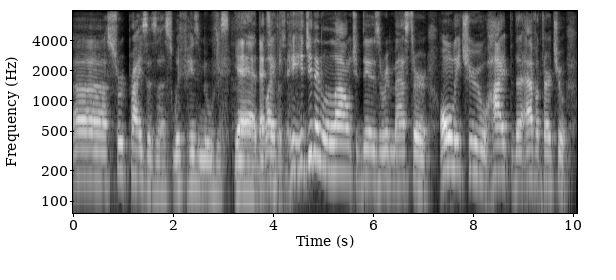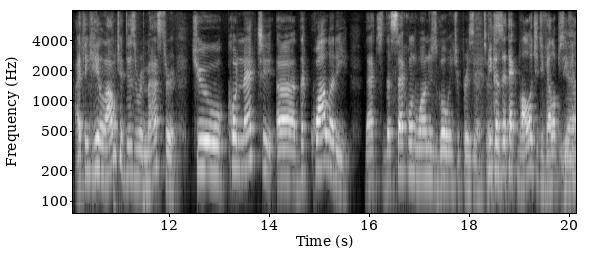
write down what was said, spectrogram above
uh, surprises us with his movies. Yeah, that's Like interesting. he, he didn't launch this remaster only to hype the Avatar 2. I think he launched this remaster to connect uh, the quality that the second one is going to present. us. because the technology develops even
